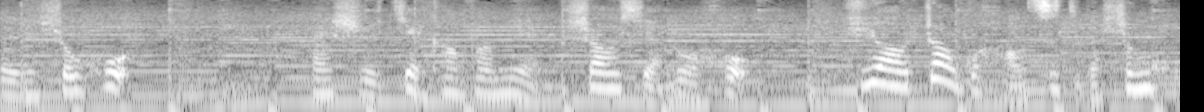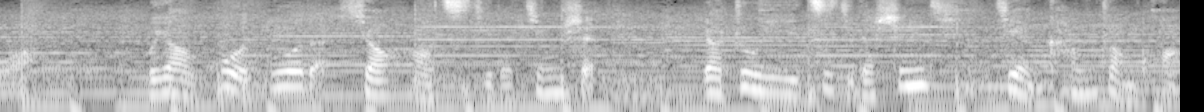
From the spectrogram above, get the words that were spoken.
跟收获。但是健康方面稍显落后，需要照顾好自己的生活，不要过多的消耗自己的精神，要注意自己的身体健康状况。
